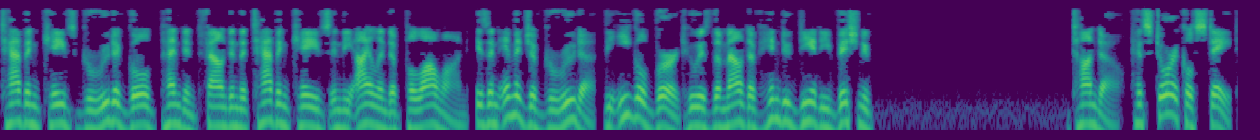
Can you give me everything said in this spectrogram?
Tabon Caves Garuda gold pendant found in the Tabon Caves in the island of Palawan, is an image of Garuda, the eagle bird who is the mount of Hindu deity Vishnu. Tondo, historical state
